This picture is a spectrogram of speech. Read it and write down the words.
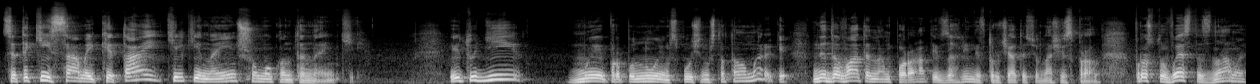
Це такий самий Китай, тільки на іншому континенті. І тоді ми пропонуємо Сполученим Штатам Америки не давати нам порад і взагалі не втручатись у наші справи. Просто вести з нами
